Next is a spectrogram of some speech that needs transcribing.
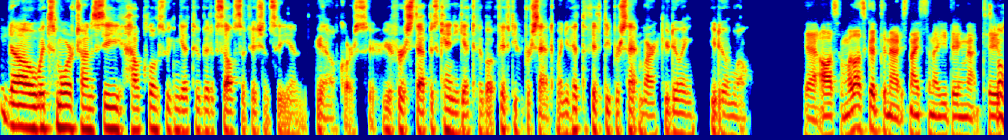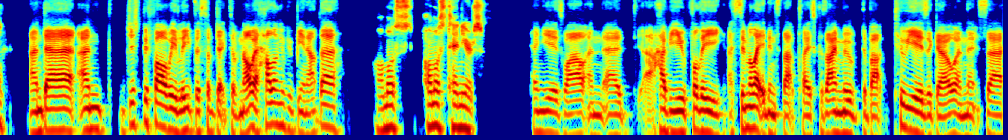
No, it's more trying to see how close we can get to a bit of self sufficiency. And, you know, of course, your first step is can you get to about 50%? When you hit the 50% mark, you're doing, you're doing well. Yeah. Awesome. Well, that's good to know. It's nice to know you're doing that too. Cool. And, uh, and just before we leave the subject of Norway, how long have you been out there? Almost, almost 10 years. 10 years wow and uh, have you fully assimilated into that place? Because i moved about two years ago and it's uh,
